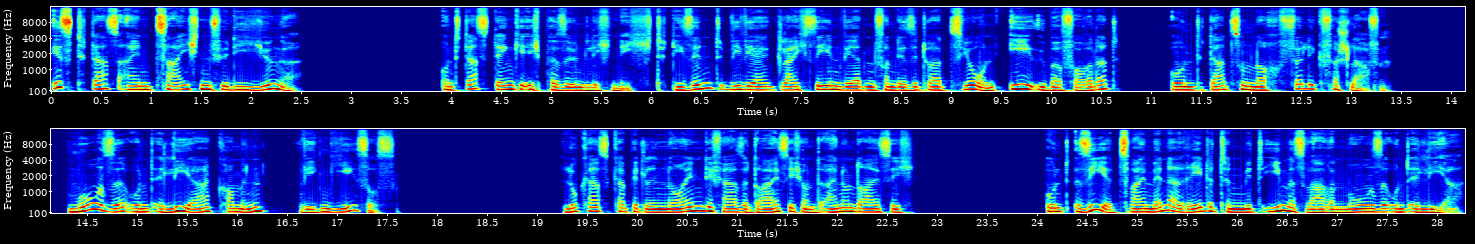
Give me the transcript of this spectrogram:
Ist das ein Zeichen für die Jünger? Und das denke ich persönlich nicht. Die sind, wie wir gleich sehen werden, von der Situation eh überfordert und dazu noch völlig verschlafen. Mose und Elia kommen, wegen Jesus. Lukas Kapitel 9, die Verse 30 und 31 Und siehe, zwei Männer redeten mit ihm, es waren Mose und Elia.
